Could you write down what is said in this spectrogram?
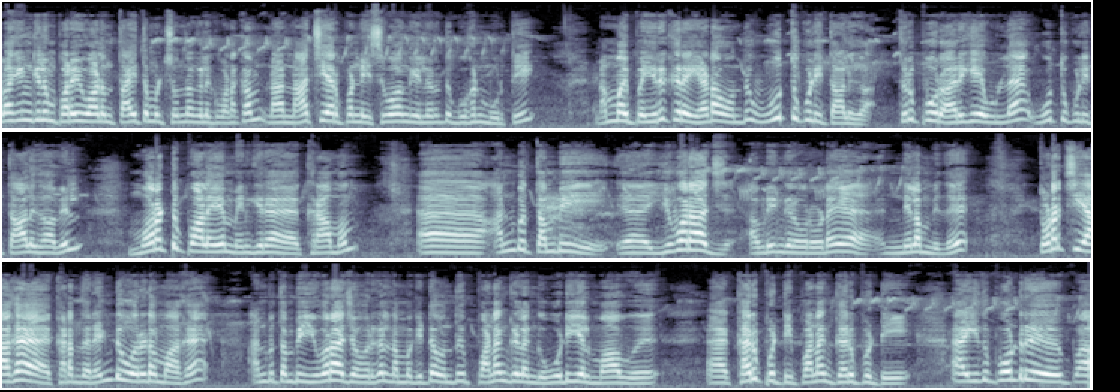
உலகெங்கிலும் பரவி வாழும் தாய் தமிழ் சொந்தங்களுக்கு வணக்கம். நான் நாச்சியார் பண்ணை சிவகங்கையிலிருந்து குகன்மூர்த்தி. நம்ம இப்போ இருக்கிற இடம் வந்து ஊத்துக்குழி தாலுகா. திருப்பூர் அருகே உள்ள ஊத்துக்குழி தாலுகாவில் மொரட்டுப்பாளையம் என்கிற கிராமம். அன்பு தம்பி யுவராஜ் அப்படிங்கிறவருடைய நிலம் இது. தொடர்ச்சியாக கடந்த ரெண்டு வருடமாக அன்பு தம்பி யுவராஜ் அவர்கள் நம்மக்கிட்ட வந்து பனங்கிழங்கு ஒடியல் மாவு கருப்பட்டி பனங்கருப்பட்டி இது போன்று ப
